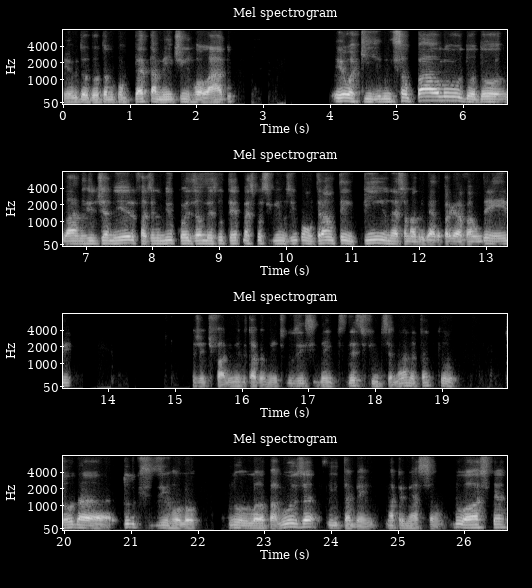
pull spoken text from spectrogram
Eu e Dodô estamos completamente enrolados. Eu aqui em São Paulo, Dodô lá no Rio de Janeiro, fazendo mil coisas ao mesmo tempo, mas conseguimos encontrar um tempinho nessa madrugada para gravar um DM. A gente fala inevitavelmente dos incidentes desse fim de semana, tanto toda tudo que se desenrolou no Lollapalooza e também na premiação do Oscar,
